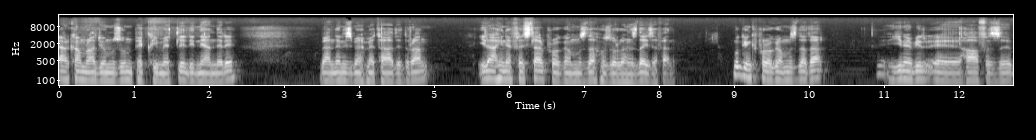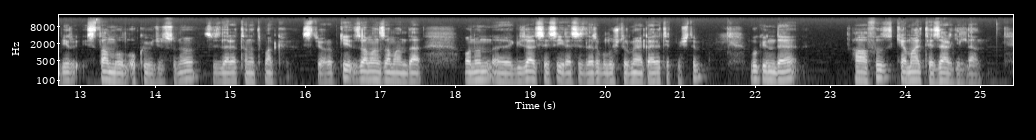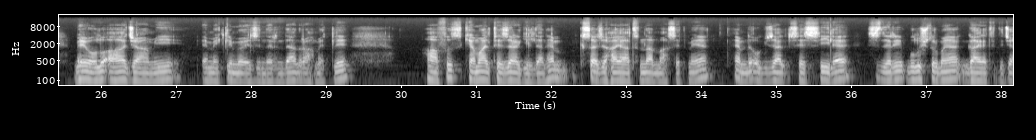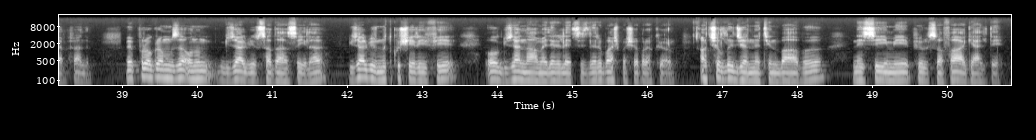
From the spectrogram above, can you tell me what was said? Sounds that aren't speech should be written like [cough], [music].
Erkam Radyomuzun pek kıymetli dinleyenleri, bendeniz Mehmet Hadi Duran, İlahi Nefesler programımızda huzurlarınızdayız efendim. Bugünkü programımızda da yine bir e, hafızı, bir İstanbul okuyucusunu sizlere tanıtmak istiyorum ki zaman zaman da onun e, güzel sesiyle sizleri buluşturmaya gayret etmiştim. Bugün de Hafız Kemal Tezergil'den, Beyoğlu Ağa Camii emekli müezzinlerinden rahmetli Hafız Kemal Tezergil'den hem kısaca hayatından bahsetmeye hem de o güzel sesiyle sizleri buluşturmaya gayret edeceğim efendim. Ve programımıza onun güzel bir sadasıyla, güzel bir nutku şerifi, o güzel nameleriyle sizleri baş başa bırakıyorum. Açıldı cennetin babı, nesimi pür safa geldi.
